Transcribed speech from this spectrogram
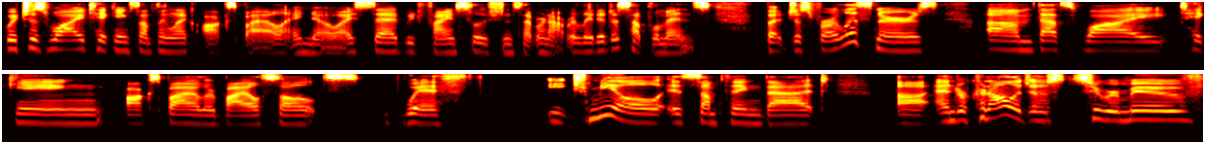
which is why taking something like ox bile i know i said we'd find solutions that were not related to supplements but just for our listeners um, that's why taking ox bile or bile salts with each meal is something that uh, endocrinologists who remove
